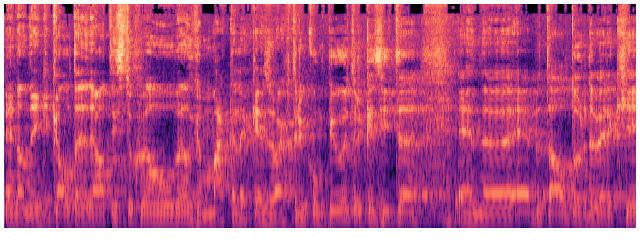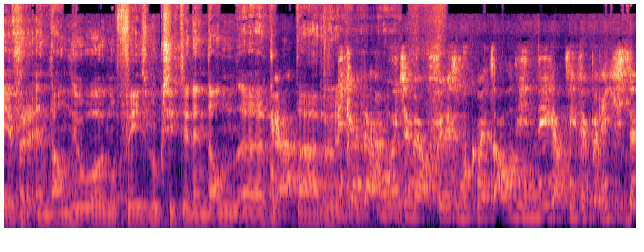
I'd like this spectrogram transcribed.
en dan denk ik altijd, ja, het is toch wel, wel gemakkelijk. Hè? Zo achter uw computer zitten en uh, betaald door de werkgever. En dan gewoon op Facebook zitten en dan uh, commentaar. Ja, ik heb daar moeite mee op Facebook met al die negatieve berichten.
